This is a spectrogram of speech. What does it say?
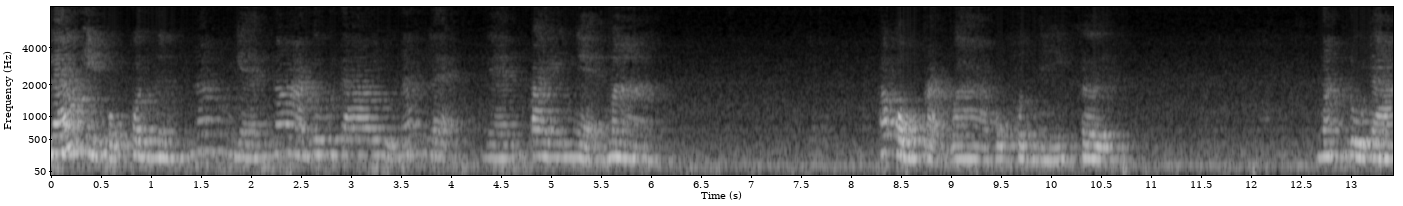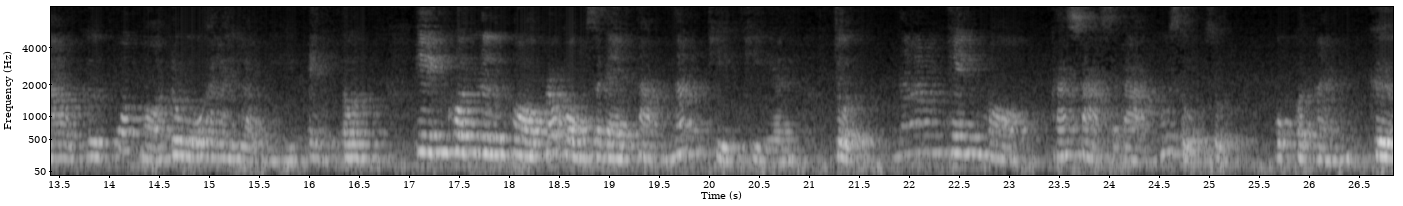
แล้วอีกบุคคลหนึ่งนั่งแงนหน้าดูดาวอยู่นั่นแหละแงนไปแงนมาพระองค์ตรัสว่าบุคคลนี้เคย นักดูดาวคือพวกหมอดูอะไรเหล่านี้เป็นต้น อีกคนหนึ่งพอพระองค์แสดงธรรมนั่งขีดเขียน จุดนั่งเพ่งมอง พระศาสดาผู้สูงสุด บุคคลนั้นคือ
